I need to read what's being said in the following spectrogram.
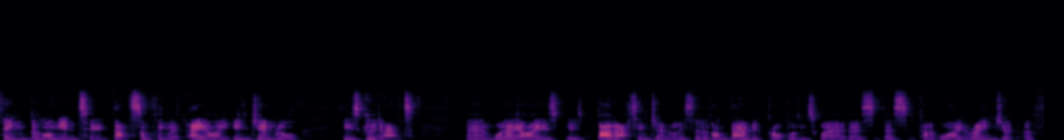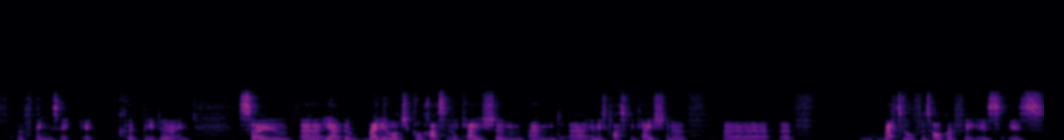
thing belong into, that's something that AI in general is good at. Um, what AI is, is bad at in general is sort of unbounded problems where there's there's a kind of wide range of, of, of things it, it could be doing. So uh, yeah, the radiological classification and uh, image classification of uh, of retinal photography is is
